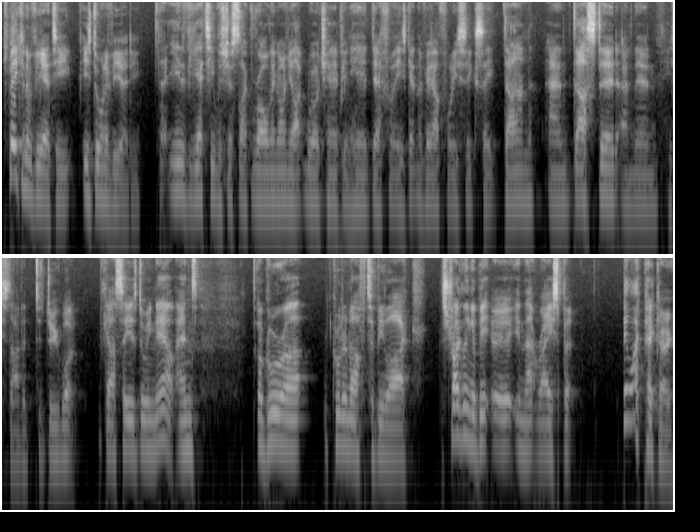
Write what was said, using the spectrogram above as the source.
speaking of Vietti, he's doing a Vietti. That year, the Vietti was just like rolling on. You're like world champion here. Definitely, he's getting the VR46 seat done and dusted, and then he started to do what Garcia is doing now. And Ogura, good enough to be like struggling a bit uh, in that race, but a bit like Pecco,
